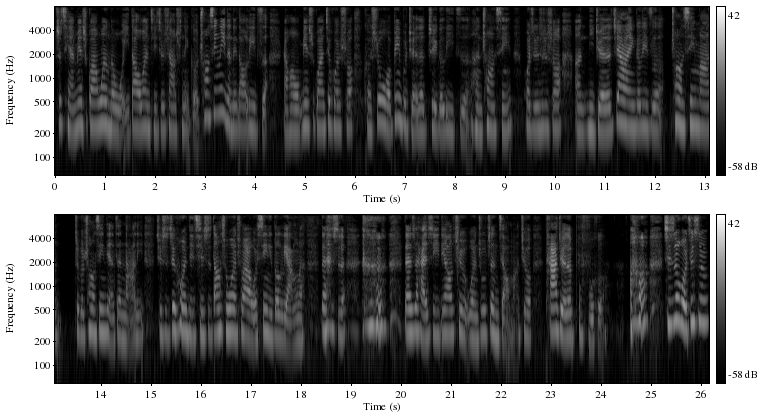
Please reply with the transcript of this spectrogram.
之前面试官问的我一道问题，就像是那个创新力的那道例子，然后面试官就会说：“可是我并不觉得这个例子很创新，或者是说，嗯，你觉得这样一个例子创新吗？这个创新点在哪里？”就是这个问题，其实当时问出来，我心里都凉了。但是，但是还是一定要去稳住阵脚嘛。就他觉得不符合。其实我就是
